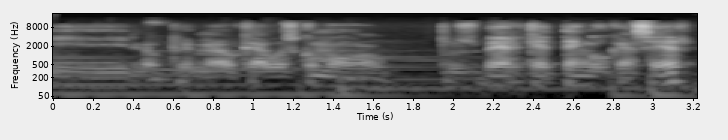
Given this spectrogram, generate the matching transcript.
y lo primero que hago es como pues ver qué tengo que hacer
